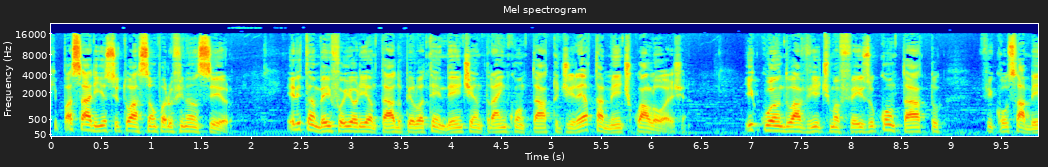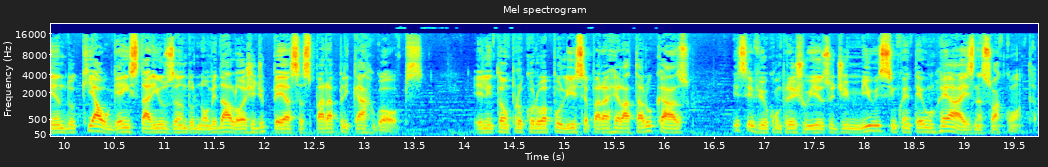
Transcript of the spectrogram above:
que passaria a situação para o financeiro. Ele também foi orientado pelo atendente a entrar em contato diretamente com a loja. E quando a vítima fez o contato, ficou sabendo que alguém estaria usando o nome da loja de peças para aplicar golpes. Ele então procurou a polícia para relatar o caso e se viu com prejuízo de R$ 1.051 na sua conta.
